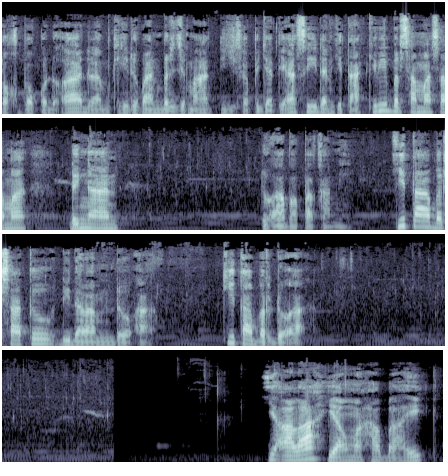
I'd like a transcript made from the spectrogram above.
pokok-pokok doa dalam kehidupan berjemaat di GKP Jati Asi dan kita akhiri bersama-sama dengan doa Bapa kami. Kita bersatu di dalam doa. Kita berdoa. Ya Allah yang maha baik,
